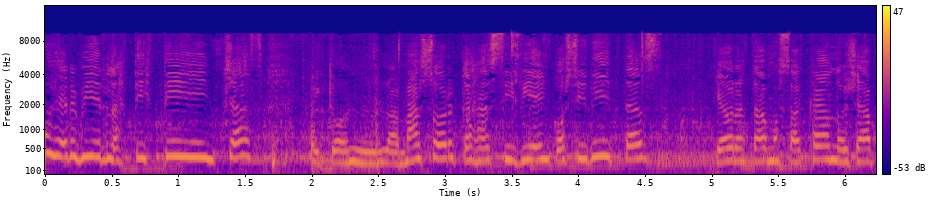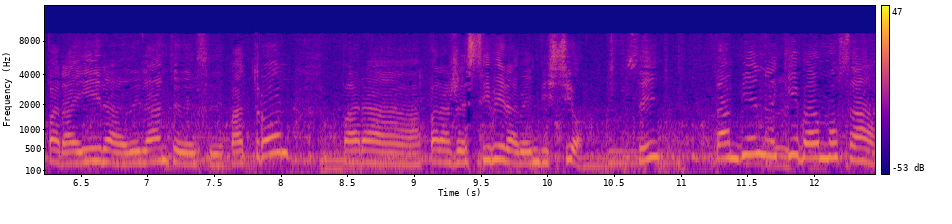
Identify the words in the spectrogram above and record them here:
Hacemos hervir las tistinchas y con las mazorcas así bien cociditas que ahora estamos sacando ya para ir adelante de ese patrón para, recibir la bendición. ¿sí? También aquí vamos a...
